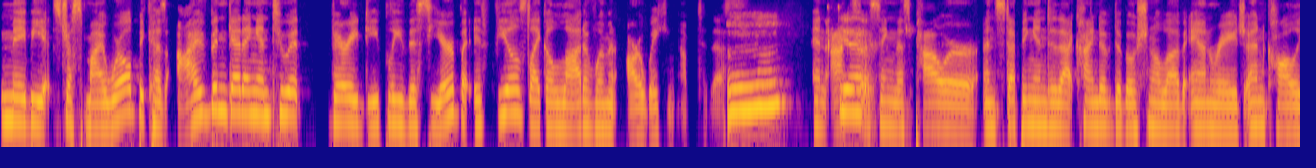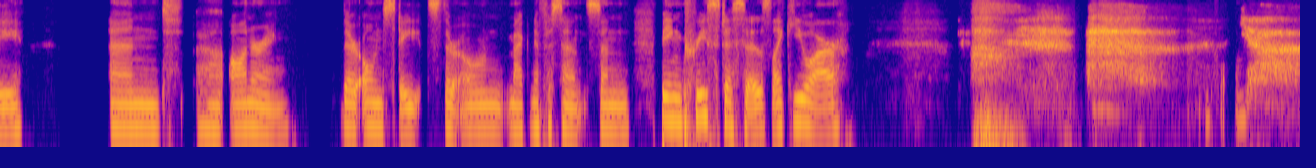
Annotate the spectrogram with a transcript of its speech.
maybe it's just my world because I've been getting into it very deeply this year, but it feels like a lot of women are waking up to this mm-hmm. and accessing yeah. this power and stepping into that kind of devotional love and rage and Kali and uh, honoring their own states, their own magnificence, and being priestesses like you are. Yeah.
